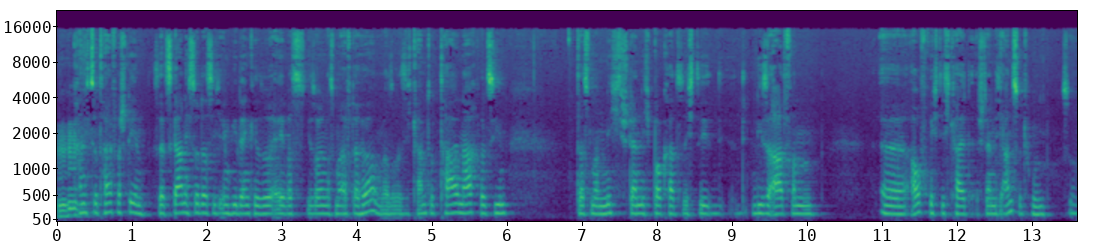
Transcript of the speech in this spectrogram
Kann ich total verstehen. ist jetzt gar nicht so, dass ich irgendwie denke, so, ey, was, die sollen das mal öfter hören oder sowas. Ich kann total nachvollziehen, dass man nicht ständig Bock hat, sich die, die, diese Art von äh, Aufrichtigkeit ständig anzutun. So.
